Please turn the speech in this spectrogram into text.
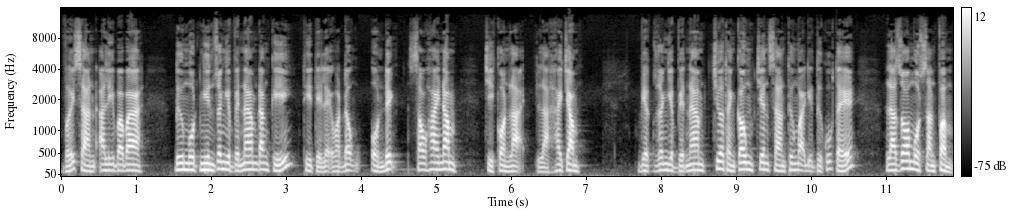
Với sàn Alibaba, từ 1.000 doanh nghiệp Việt Nam đăng ký thì tỷ lệ hoạt động ổn định sau 2 năm chỉ còn lại là 200. Việc doanh nghiệp Việt Nam chưa thành công trên sàn thương mại điện tử quốc tế là do một sản phẩm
